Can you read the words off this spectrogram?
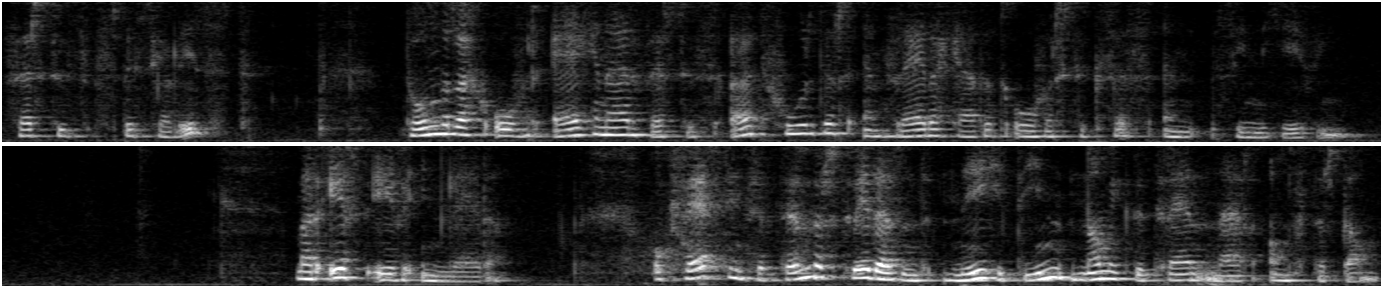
versus specialist. Donderdag over eigenaar versus uitvoerder. En vrijdag gaat het over succes en zingeving. Maar eerst even inleiden. Op 15 september 2019 nam ik de trein naar Amsterdam.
